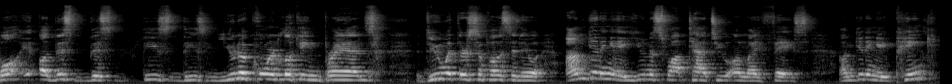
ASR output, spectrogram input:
uh, this this these these unicorn looking brands do what they're supposed to do. I'm getting a Uniswap tattoo on my face. I'm getting a pink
